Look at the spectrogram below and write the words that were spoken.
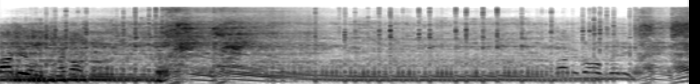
Pakken jongens, wij pakken. Pakken go, Freddy.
